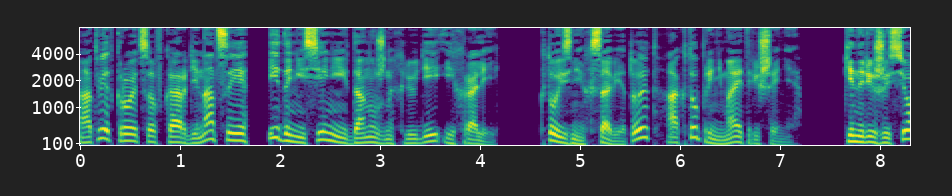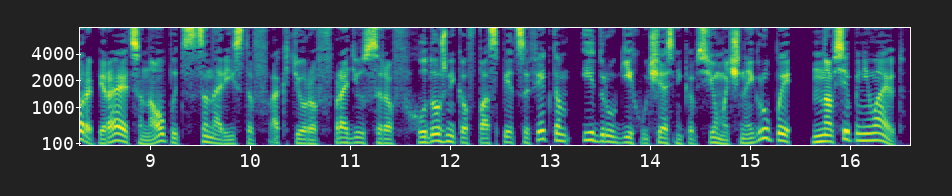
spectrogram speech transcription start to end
Ответ кроется в координации и донесении до нужных людей их ролей. Кто из них советует, а кто принимает решения. Кинорежиссер опирается на опыт сценаристов, актеров, продюсеров, художников по спецэффектам и других участников съемочной группы, но все понимают,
